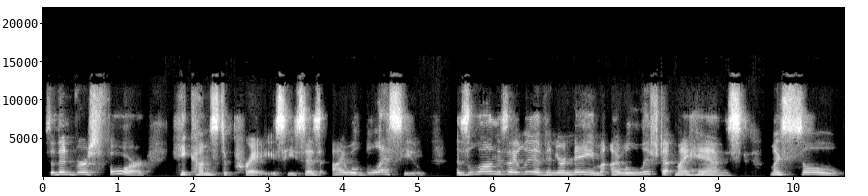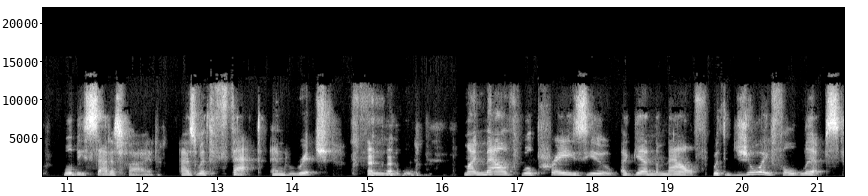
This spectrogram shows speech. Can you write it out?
So then, verse four, he comes to praise. He says, I will bless you as long as I live in your name, I will lift up my hands. My soul will be satisfied as with fat and rich food. My mouth will praise you. Again, the mouth with joyful lips.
